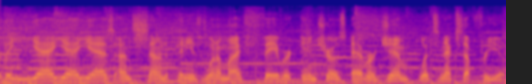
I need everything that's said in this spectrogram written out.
By the Yeah Yeah Yeahs on Sound Opinions, one of my favorite intros ever. Jim, what's next up for you?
